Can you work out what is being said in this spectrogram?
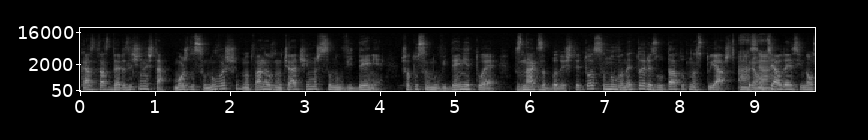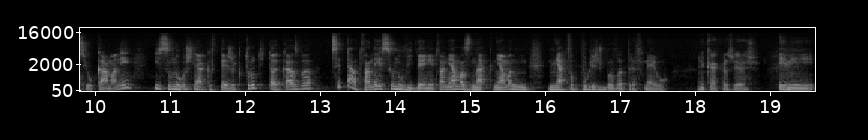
Казва това са две различни неща. Може да сънуваш, но това не означава, че имаш съновидение. Защото съновидението е знак за бъдещето, а сънуването е резултат от настоящето. Примерно цял ден си носил камъни и сънуваш някакъв тежък труд и той казва, се да, това не е съновидение, това няма знак, няма някаква поличба вътре в него. И как разбираш? Еми,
